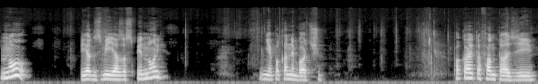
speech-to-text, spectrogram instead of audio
Ну, як змія за спиною, ні, поки не бачу. Поки це фантазії.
